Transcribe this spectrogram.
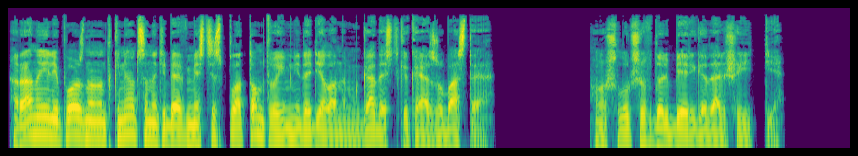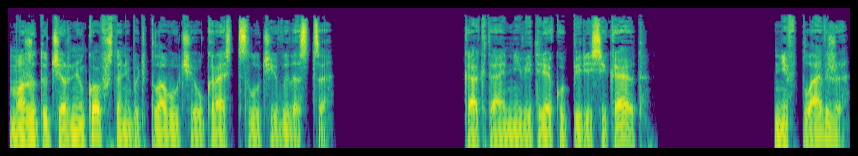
Рано или поздно наткнется на тебя вместе с плотом твоим недоделанным, гадость какая зубастая. Уж лучше вдоль берега дальше идти. Может, у чернюков что-нибудь плавучее украсть случай выдастся. Как-то они ведь реку пересекают. Не вплавь же?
